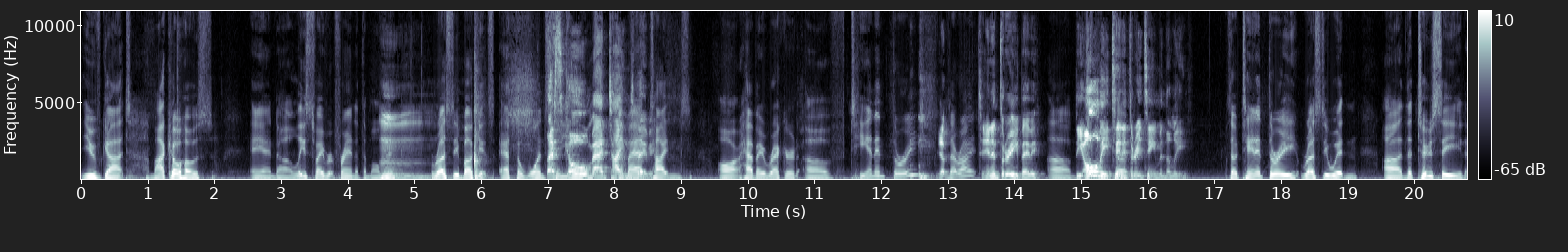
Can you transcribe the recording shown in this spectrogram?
you've got my co-host and uh, least favorite friend at the moment, Rusty Buckets, at the one. Let's seed. go, Mad Titans, The Mad baby. Titans are have a record of ten and three. Yep. Is that right? Ten and three, baby. Um, The only ten and three team in the league. So ten and three, Rusty Witten. Uh, the two seed,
